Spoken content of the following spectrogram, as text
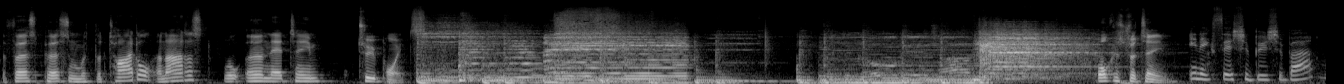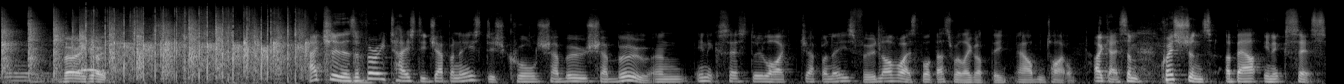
The first person with the title and artist will earn their team two points. Orchestra team. In excess Shabooh Shoobah. Very good. Actually, there's a very tasty Japanese dish called shabu shabu, and INXS do like Japanese food, and I've always thought that's where they got the album title. Okay, some questions about INXS.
